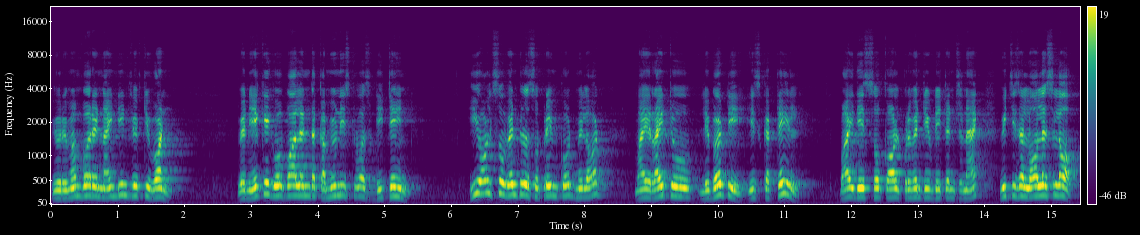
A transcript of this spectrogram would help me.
You remember in 1951, when A.K. Gopalan, the communist, was detained, he also went to the Supreme Court, my lord, my right to liberty is curtailed by this so-called Preventive Detention Act, which is a lawless law.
